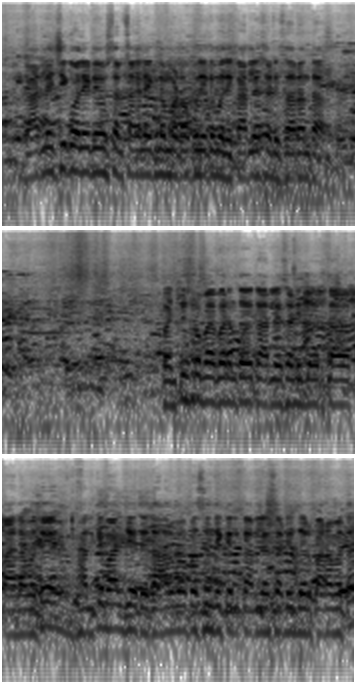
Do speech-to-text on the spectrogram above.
कारल्याची क्वालिटीनुसार चांगल्या एक नंबर टॉप क्वालिटीमध्ये कारल्यासाठी साधारणतः पंचवीस रुपयापर्यंत कारल्यासाठी दर पाहायला मिळते हलके माल जे येते दहा रुपयापासून देखील कारल्यासाठी दर पाहायला मिळतात.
